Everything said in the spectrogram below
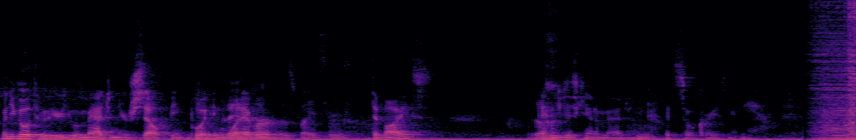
when you go through here, you imagine yourself being put in whatever device, and you just can't imagine. It's so crazy. Yeah.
